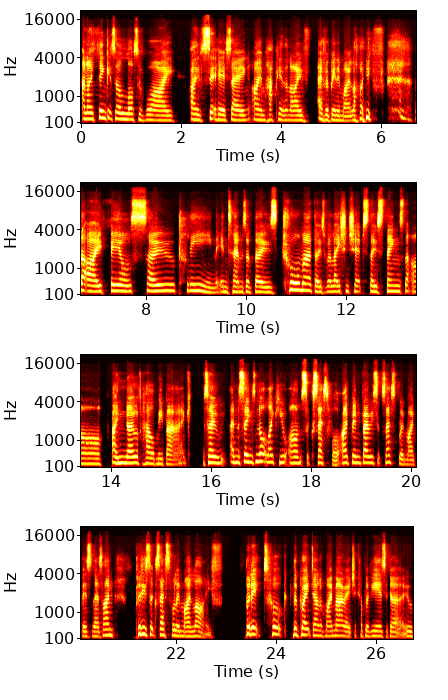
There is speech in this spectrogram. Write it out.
And I think it's a lot of why I sit here saying I am happier than I've ever been in my life. that I feel so clean in terms of those trauma, those relationships, those things that are, I know have held me back. So, and saying it's not like you aren't successful. I've been very successful in my business. I'm pretty successful in my life. But it took the breakdown of my marriage a couple of years ago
